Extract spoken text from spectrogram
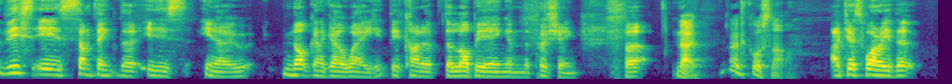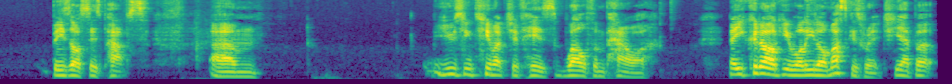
this is something that is you know not going to go away. The kind of the lobbying and the pushing, but No, of course not. I just worry that Bezos is perhaps um, using too much of his wealth and power. Now you could argue, well, Elon Musk is rich, yeah, but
